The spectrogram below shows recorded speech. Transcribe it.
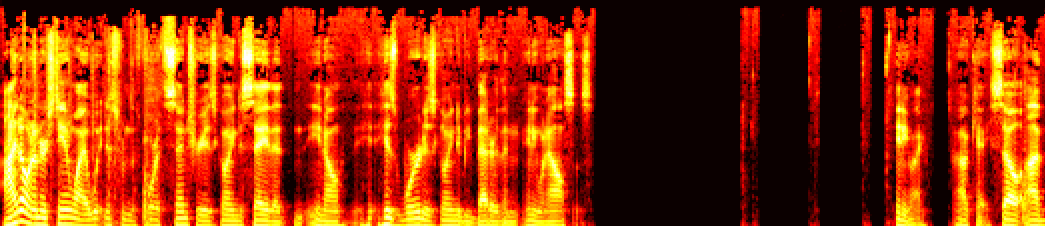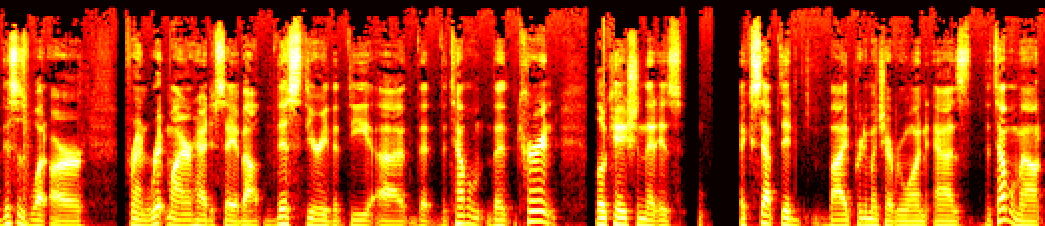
I don't understand why a witness from the fourth century is going to say that you know his word is going to be better than anyone else's. Anyway, okay, so uh, this is what our friend Ritmeyer had to say about this theory that the uh, that the temple, the current location that is accepted by pretty much everyone as the Temple Mount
